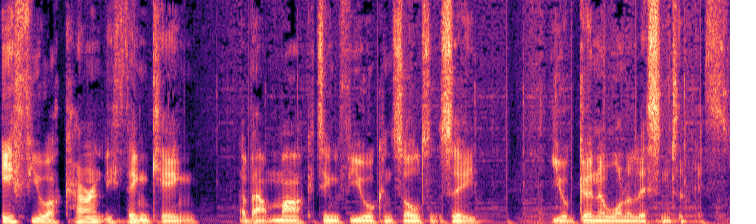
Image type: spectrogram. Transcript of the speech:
If you are currently thinking about marketing for your consultancy, you're going to want to listen to this.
